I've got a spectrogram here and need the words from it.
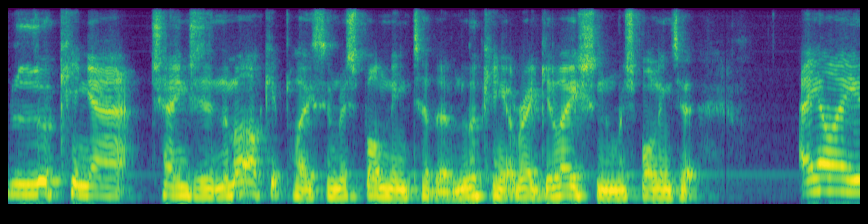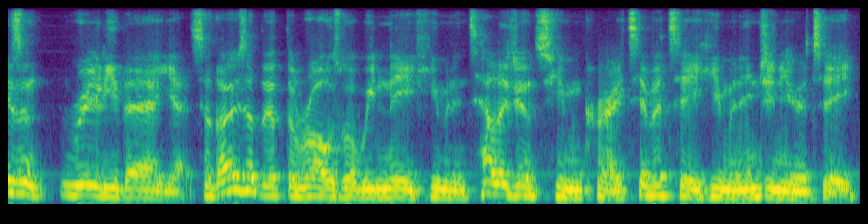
looking at changes in the marketplace and responding to them, looking at regulation and responding to it. AI isn't really there yet. So those are the, the roles where we need human intelligence, human creativity, human ingenuity,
